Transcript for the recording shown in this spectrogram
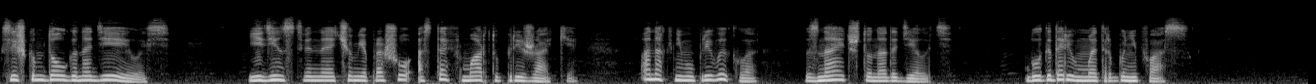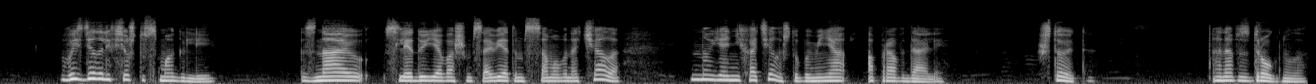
слишком долго надеялась. Единственное, о чем я прошу, оставь Марту при Жаке. Она к нему привыкла, знает, что надо делать. Благодарю, мэтр Бонифас. Вы сделали все, что смогли. Знаю, следую я вашим советам с самого начала, но я не хотела, чтобы меня оправдали. Что это? Она вздрогнула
